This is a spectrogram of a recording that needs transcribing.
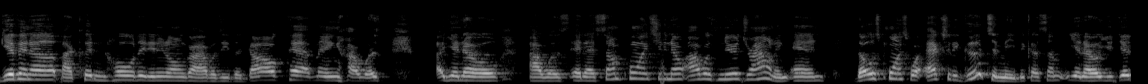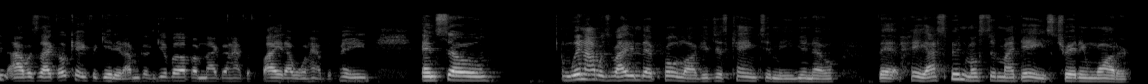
giving up. I couldn't hold it any longer. I was either dog paddling, I was, you know, I was, and at some points, you know, I was near drowning. And those points were actually good to me because some, you know, you didn't, I was like, okay, forget it. I'm to give up. I'm not to have to fight. I won't have the pain. And so when I was writing that prologue, it just came to me, you know, that hey i spend most of my days treading water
